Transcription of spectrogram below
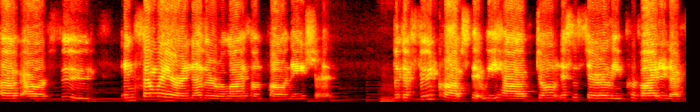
of our food in some way or another relies on pollination. Hmm. But the food crops that we have don't necessarily provide enough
